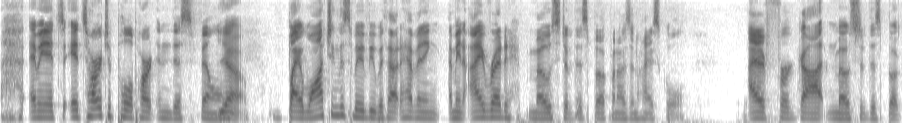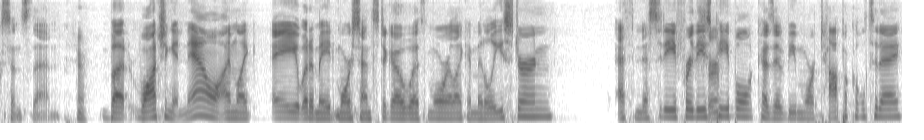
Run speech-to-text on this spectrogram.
I mean, it's it's hard to pull apart in this film. Yeah. By watching this movie without having, I mean, I read most of this book when I was in high school. I've forgotten most of this book since then. but watching it now, I'm like, a it would have made more sense to go with more like a Middle Eastern ethnicity for these Sure. people because it would be more topical today.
